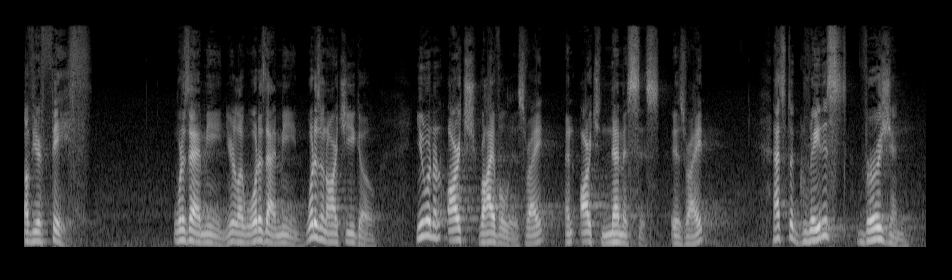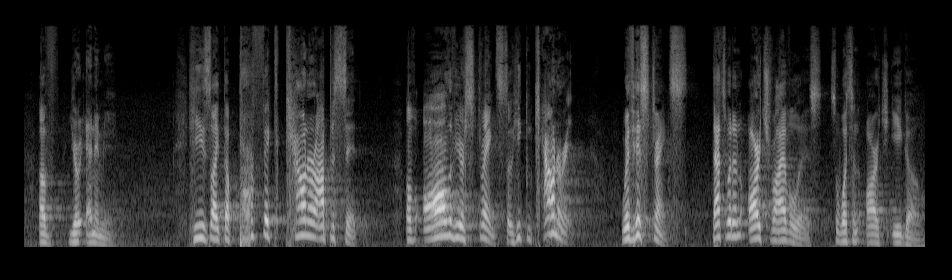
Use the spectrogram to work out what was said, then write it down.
of your faith. What does that mean? You're like, what does that mean? What is an arch ego? You know what an arch rival is, right? An arch nemesis is, right? That's the greatest version of your enemy. He's like the perfect counter opposite of all of your strengths, so he can counter it with his strengths. That's what an arch rival is. So, what's an arch ego?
